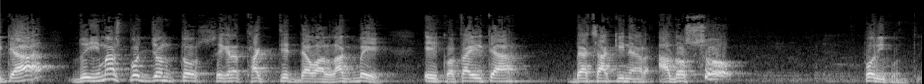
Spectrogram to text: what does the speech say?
এটা দুই মাস পর্যন্ত সেখানে থাকতে দেওয়া লাগবে। এই কথা এটা বেচা কিনার আদর্শ পরিপন্থী।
